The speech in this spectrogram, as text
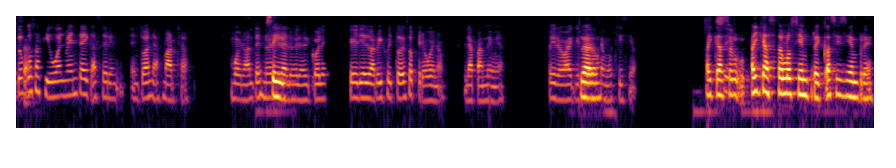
Son cosas que igualmente hay que hacer en, en todas las marchas. Bueno, antes no era lo del alcohol y el barbijo y todo eso, pero bueno, la pandemia. Pero hay que cuidarse claro. muchísimo. Hay que hacer, Sí, hay que hacerlo siempre, casi siempre,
